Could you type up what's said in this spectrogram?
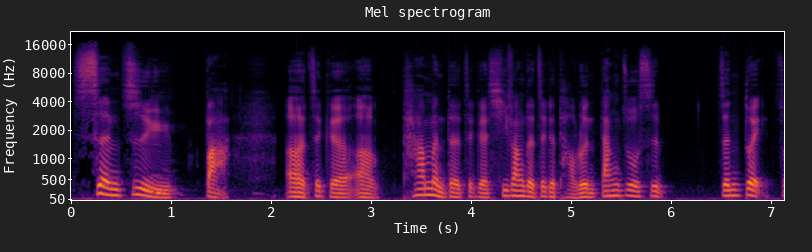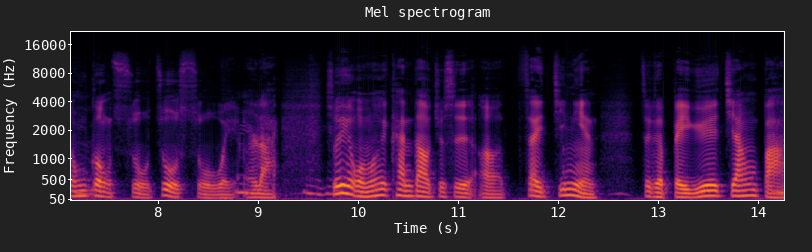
甚至于把呃这个呃他们的这个西方的这个讨论当做是针对中共所作所为而来，所以我们会看到就是呃在今年。这个北约将把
